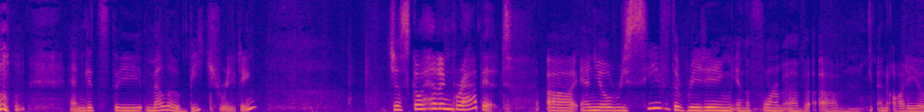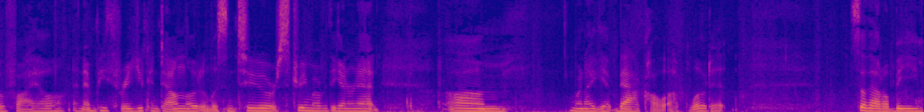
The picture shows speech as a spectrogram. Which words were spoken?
and gets the mellow beach reading, just go ahead and grab it. Uh, and you'll receive the reading in the form of um, an audio file, an MP3 you can download and listen to or stream over the internet. Um, when I get back, I'll upload it. So that'll be,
